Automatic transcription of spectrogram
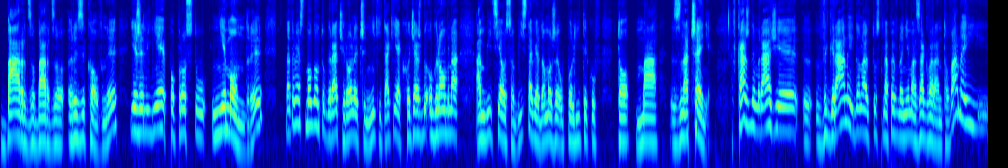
bardzo, bardzo ryzykowny, jeżeli nie po prostu niemądry. Natomiast mogą tu grać rolę czynniki takie jak chociażby ogromna ambicja osobista. Wiadomo, że u polityków to ma znaczenie. W każdym razie y, wygranej Donald Tusk na pewno nie ma zagwarantowanej,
